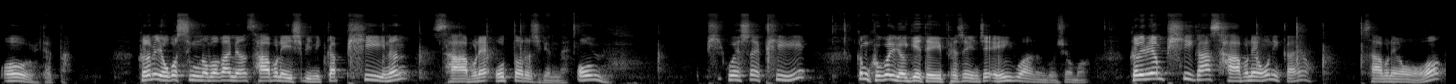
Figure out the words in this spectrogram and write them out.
어 됐다. 그러면 요거 쓱 넘어가면 4분의 20이니까 P는 4분의 5 떨어지겠네. 어우, P 구했어요, P. 그럼 그걸 여기에 대입해서 이제 A 구하는 거죠, 뭐. 그러면 P가 4분의 5니까요. 4분의 5.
